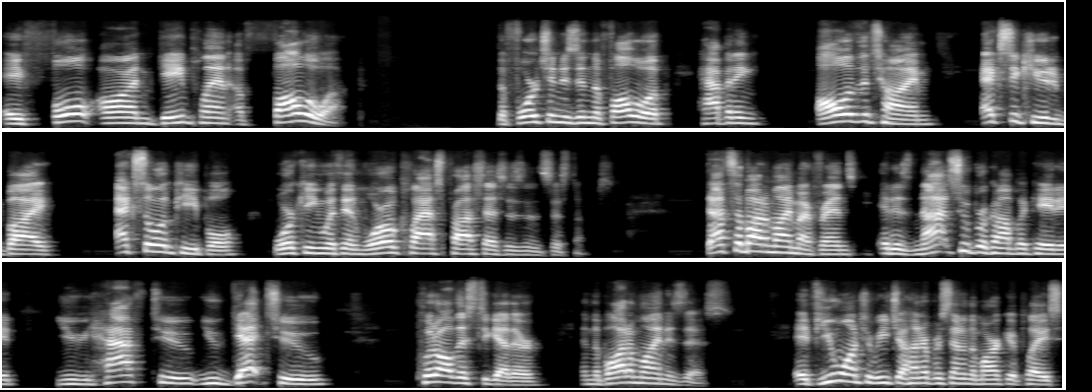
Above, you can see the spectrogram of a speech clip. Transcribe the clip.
a full on game plan of follow up. The fortune is in the follow up happening all of the time, executed by excellent people working within world class processes and systems. That's the bottom line, my friends. It is not super complicated. You have to, you get to put all this together. And the bottom line is this if you want to reach 100% of the marketplace,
